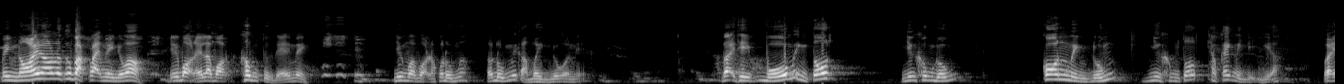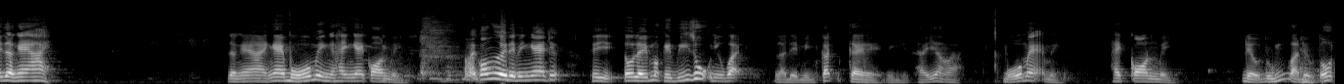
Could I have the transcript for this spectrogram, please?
Mình nói nó nó cứ vặc lại mình đúng không? Nhưng bọn đấy là bọn không tử tế với mình. Nhưng mà bọn nó có đúng không? Nó đúng với cả mình luôn đấy vậy thì bố mình tốt nhưng không đúng. Con mình đúng nhưng không tốt theo cách mình định nghĩa. Vậy giờ nghe ai giờ nghe ai? Nghe bố mình hay nghe con mình? Nó phải có người để mình nghe chứ. Thì tôi lấy một cái ví dụ như vậy là để mình cận kề, mình thấy rằng là bố mẹ mình hay con mình đều đúng và đều tốt.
